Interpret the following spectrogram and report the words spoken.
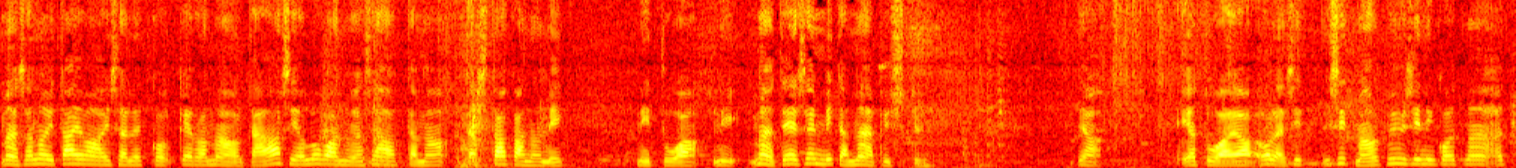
mä sanoin taivaan isälle, että kun kerran mä oon tämä asia luvannut ja sä oot tämä, tässä takana, niin, niin, tuo, niin mä teen sen, mitä mä pystyn. Ja, ja, tuo, ja olen sit, sit mä pyysin, niin kuin, että mä, että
